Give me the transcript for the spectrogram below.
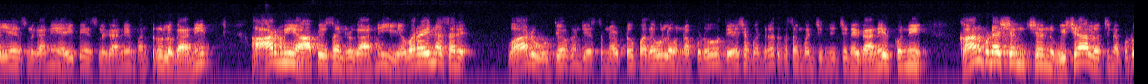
ఐఏఎస్లు కానీ ఐపీఎస్లు కానీ మంత్రులు కానీ ఆర్మీ ఆఫీసర్లు కానీ ఎవరైనా సరే వారు ఉద్యోగం చేస్తున్నట్టు పదవుల్లో ఉన్నప్పుడు దేశ భద్రతకు సంబంధించినవి కానీ కొన్ని కాన్ఫిడెన్షియల్ విషయాలు వచ్చినప్పుడు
